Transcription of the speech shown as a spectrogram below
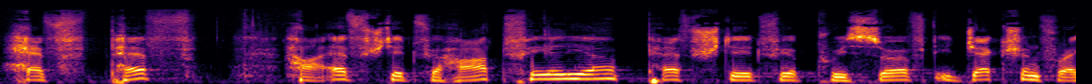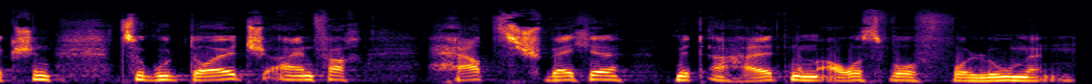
HEF-PEF. HF steht für Heart Failure, PEF steht für Preserved Ejection Fraction, zu gut Deutsch einfach Herzschwäche mit erhaltenem Auswurfvolumen.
